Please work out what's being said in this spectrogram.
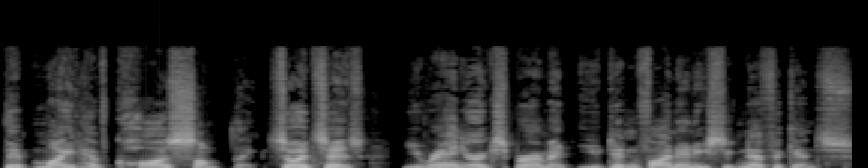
that might have caused something. So it says, you ran your experiment, you didn't find any significance.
